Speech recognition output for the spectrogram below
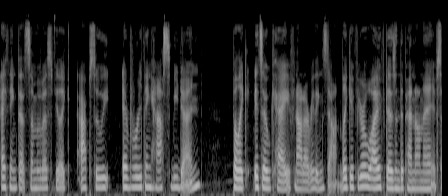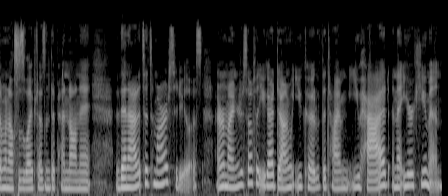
I think that some of us feel like absolutely everything has to be done, but like, it's okay if not everything's done. Like, if your life doesn't depend on it, if someone else's life doesn't depend on it, then add it to tomorrow's to do list and remind yourself that you got done what you could with the time you had and that you're human.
